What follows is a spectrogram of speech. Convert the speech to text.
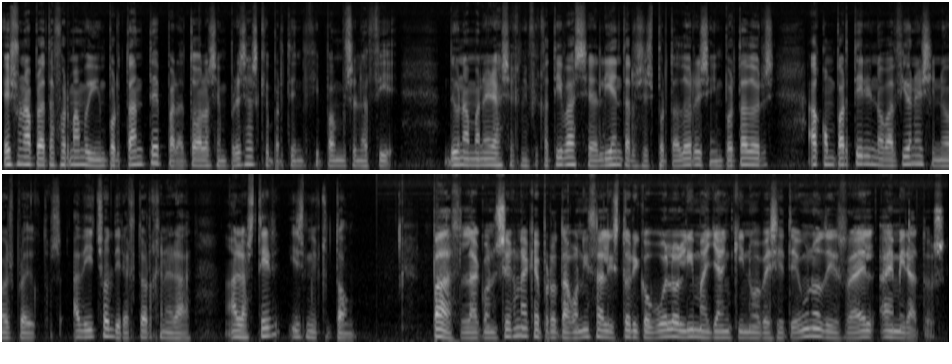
Es una plataforma muy importante para todas las empresas que participamos en la CIE. De una manera significativa se alienta a los exportadores e importadores a compartir innovaciones y nuevos productos, ha dicho el director general, Alastir Ismigton. Paz, la consigna que protagoniza el histórico vuelo Lima Yankee 971 de Israel a Emiratos.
